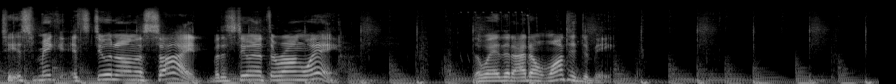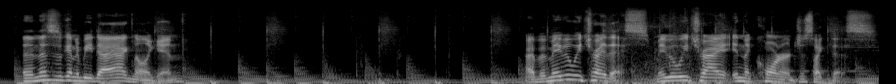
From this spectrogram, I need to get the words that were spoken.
See, it's making it's doing it on the side, but it's doing it the wrong way. The way that I don't want it to be. And this is going to be diagonal again. All right, but maybe we try this. Maybe we try it in the corner, just like this.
